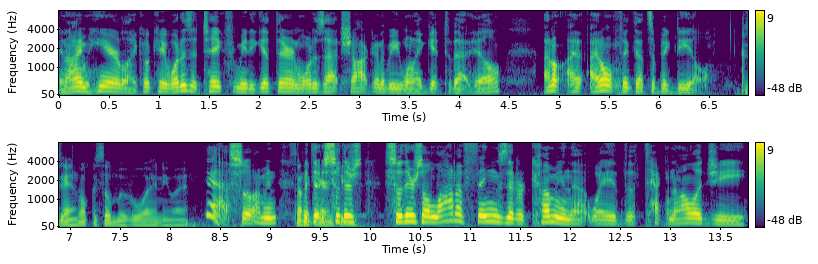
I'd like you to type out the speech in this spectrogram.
and I'm here, like, okay, what does it take for me to get there, and what is that shot going to be when I get to that hill? I don't I, I don't think that's a big deal. Because animal can still move away anyway. Yeah, so I mean, but there, so there's so there's a lot of things that are coming that way. The technology,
